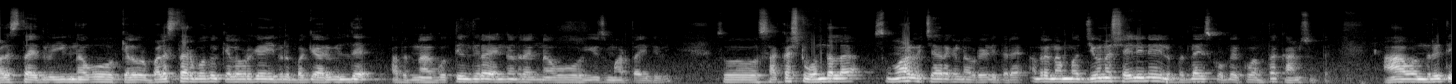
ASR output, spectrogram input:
ಬಳಸ್ತಾ ಇದ್ರು. ಈಗ ನಾವು ಕೆಲವರು ಬಳಸ್ತಾ ಇರ್ಬೋದು, ಕೆಲವ್ರಿಗೆ ಇದ್ರ ಬಗ್ಗೆ ಅರಿವಿಲ್ಲದೆ ಅದನ್ನ ಗೊತ್ತಿಲ್ದಿರ ಹೆಂಗಂದ್ರೆ ಹೆಂಗೆ ನಾವು ಯೂಸ್ ಮಾಡ್ತಾ ಇದ್ದೀವಿ. ಸೊ ಸಾಕಷ್ಟು ಒಂದಲ್ಲ, ಸುಮಾರು ವಿಚಾರಗಳನ್ನ ಅವ್ರು ಹೇಳಿದ್ದಾರೆ. ಅಂದರೆ ನಮ್ಮ ಜೀವನ ಶೈಲಿನೇ ಇಲ್ಲಿ ಬದಲಾಯಿಸ್ಕೋಬೇಕು ಅಂತ ಕಾಣಿಸುತ್ತೆ. ಆ ಒಂದು ರೀತಿ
